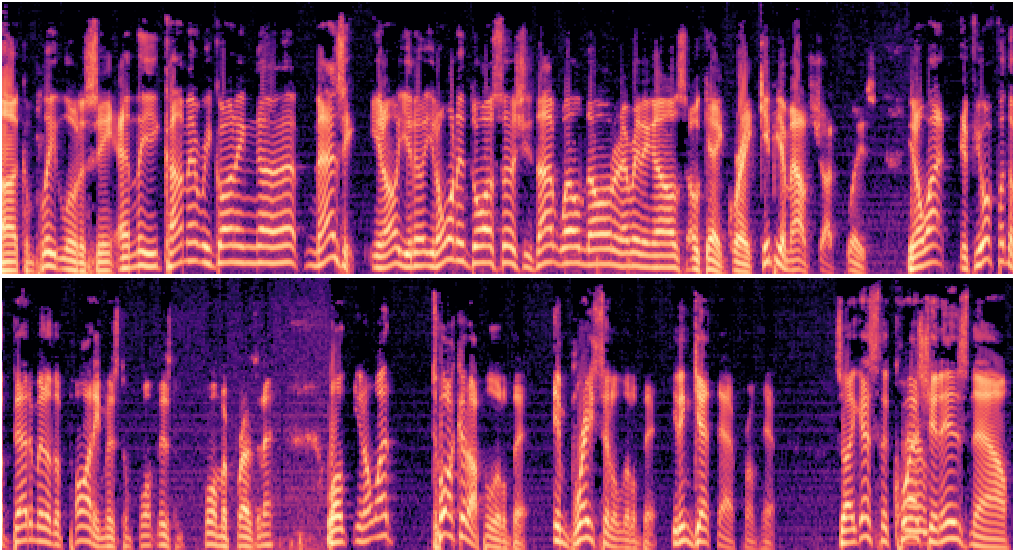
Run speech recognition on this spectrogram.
uh, complete lunacy. And the comment regarding uh, Mazi, you know, you don't you don't want to endorse her. She's not well known and everything else. Okay, great. Keep your mouth shut, please. You know what? If you're for the betterment of the party, Mister Mister Former President, well, you know what? Talk it up a little bit. Embrace it a little bit. You didn't get that from him. So I guess the question well, is now,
